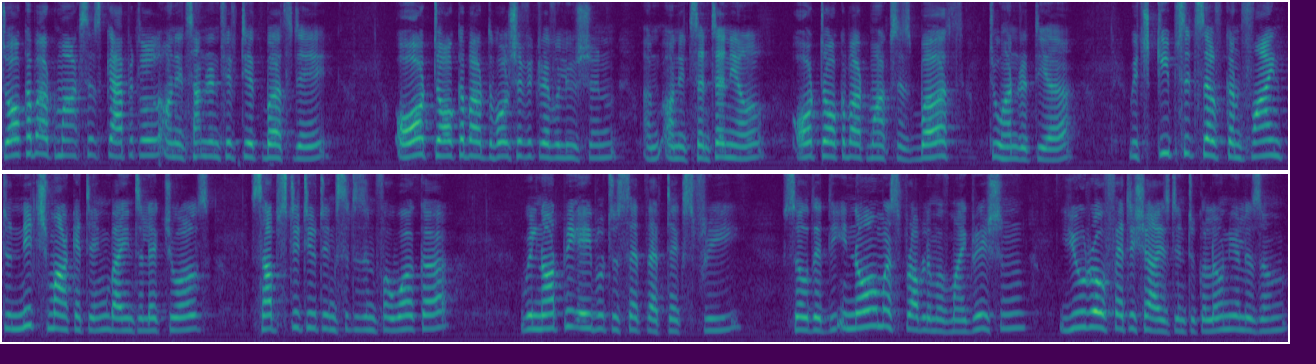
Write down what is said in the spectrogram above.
Talk about Marx's capital on its 150th birthday, or talk about the Bolshevik Revolution on, on its centennial, or talk about Marx's birth, 200th year, which keeps itself confined to niche marketing by intellectuals, substituting citizen for worker, will not be able to set that text free, so that the enormous problem of migration, Euro-fetishized into colonialism,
